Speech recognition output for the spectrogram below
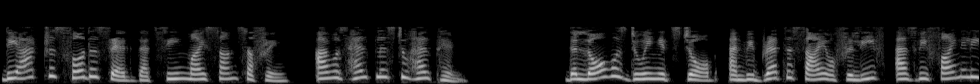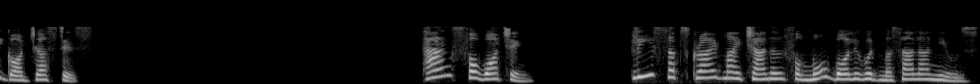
The actress further said that seeing my son suffering, I was helpless to help him. The law was doing its job and we breathed a sigh of relief as we finally got justice. Thanks for watching. Please subscribe my channel for more Bollywood Masala news.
